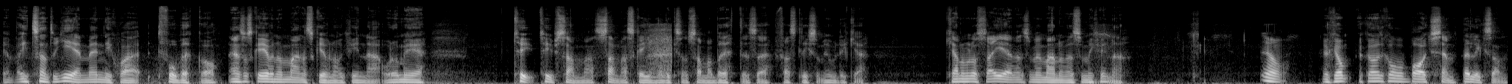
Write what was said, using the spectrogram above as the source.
det var intressant att ge en människa två böcker. En som skriver om en man och en skriven om en kvinna. Och de är typ, typ samma, samma skrivna, liksom samma berättelse. Fast liksom olika. Kan de då säga vem som är man och vem som är kvinna? Ja. Jag kan, jag kan inte komma på bra exempel liksom.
